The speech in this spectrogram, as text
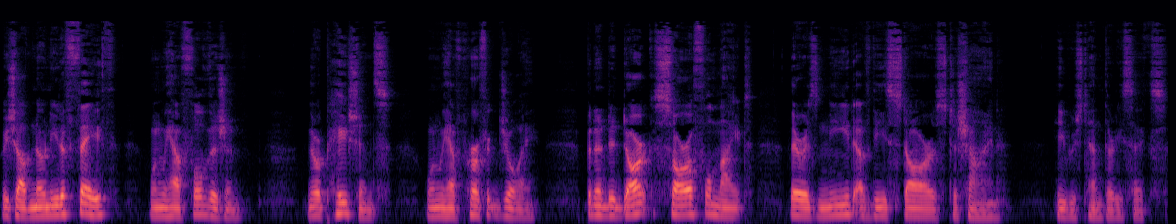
We shall have no need of faith when we have full vision, nor patience when we have perfect joy. But in a dark, sorrowful night there is need of these stars to shine. Hebrews 10:36.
